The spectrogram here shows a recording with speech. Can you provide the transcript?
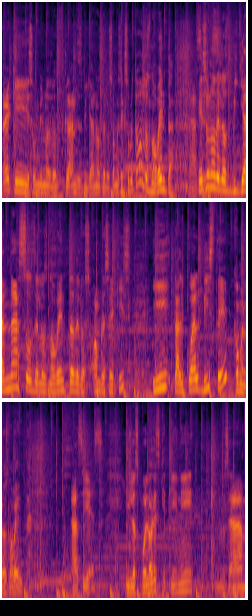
X, uno de los grandes villanos de los Hombres X, sobre todo en los 90. Así es uno de los villanazos de los 90 de los Hombres X y tal cual viste como en los 90. Así es. Y los colores que tiene, o sea,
